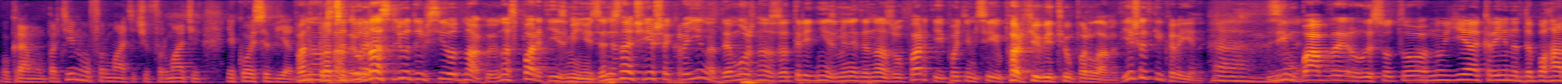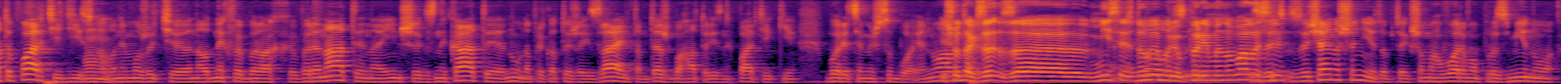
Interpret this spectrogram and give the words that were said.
в окремому партійному форматі, чи в форматі якогось об'єднання. Пане Олександре, у нас люди всі однакові, у нас партії змінюються. Я не знаю, чи є ще країна, де можна за три дні змінити назву партії і потім цією партією війти в парламент. Є ще такі країни? Е, Зімбабве, Лесото. Ну, є країни, де багато партій, дійсно. Мгм. Вони можуть е, на одних виборах виринати, на інших зникати. Ну, наприклад, той же Ізраїль, там теж багато різних партій, які борються між собою. Ну, І що ми- так, за, за місяць до Ну, виборів перейменувалися? Звичайно, що ні. Тобто, якщо ми говоримо про зміну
